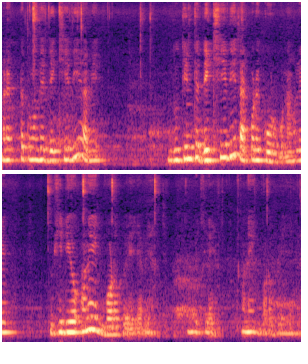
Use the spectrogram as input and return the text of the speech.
আর একটা তোমাদের দেখিয়ে দিই আমি দু তিনটে দেখিয়ে দিই তারপরে করব না হলে ভিডিও অনেক বড় হয়ে যাবে, বুঝলে? অনেক বড় হয়ে যাবে।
